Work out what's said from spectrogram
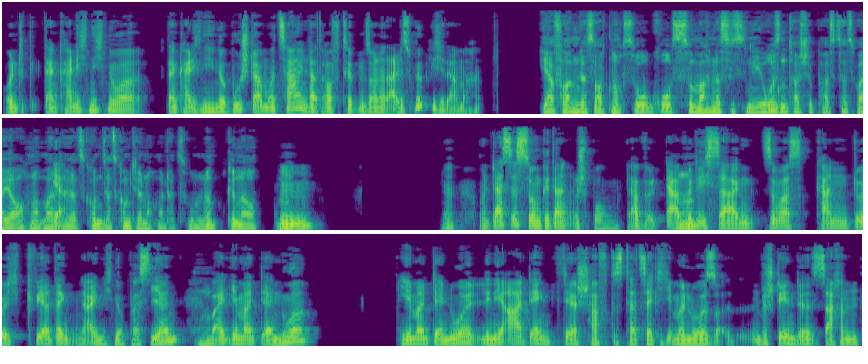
Mhm. Und dann kann ich nicht nur, dann kann ich nicht nur Buchstaben und Zahlen da drauf tippen, sondern alles Mögliche da machen. Ja, vor allem das auch noch so groß zu machen, dass es in die Hosentasche passt. Das war ja auch nochmal, Ja. das kommt, das kommt ja nochmal dazu, ne? Genau. Mhm. Ne? Und das ist so ein Gedankensprung. Da, da Mhm. würde ich sagen, sowas kann durch Querdenken eigentlich nur passieren, Mhm. weil jemand, der nur jemand, der nur linear denkt, der schafft es tatsächlich immer nur so, bestehende Sachen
